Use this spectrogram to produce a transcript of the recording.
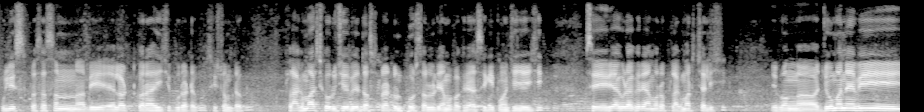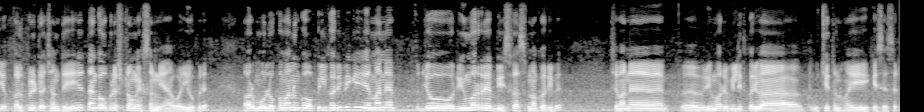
पुलिस प्रशासन अभी एलर्ट कराई पूरा को सिस्टमटा को फ्लाग मार्च करुच्चे दस प्लाटून फोर्स अलरेडी आम पाखे आसिक पहुँची जाइए से एरिया गुड़ाक फ्लाग मार्च चली जो मैंने भी कल्प्रिट अच्छा उप्रंग एक्शन निहब ये और ମୁଁ ଲୋକମାନଙ୍କୁ ଅପିଲ୍ କରିବି କି ଏମାନେ ଯେଉଁ ର୍ୟୁମର୍ରେ ବିଶ୍ୱାସ ନ କରିବେ ସେମାନେ ର୍ୟୁମର୍ରେ ବିଲିଭ୍ କରିବା ଉଚିତ ନୁହଁ ଏଇ କେସେସ୍ରେ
